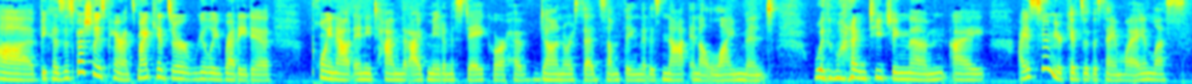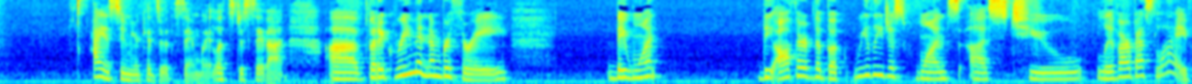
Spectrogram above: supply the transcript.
uh, because especially as parents, my kids are really ready to point out any time that I've made a mistake or have done or said something that is not in alignment with what I'm teaching them. I I assume your kids are the same way, unless I assume your kids are the same way. Let's just say that. Uh, but agreement number three, they want the author of the book really just wants us to live our best life.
